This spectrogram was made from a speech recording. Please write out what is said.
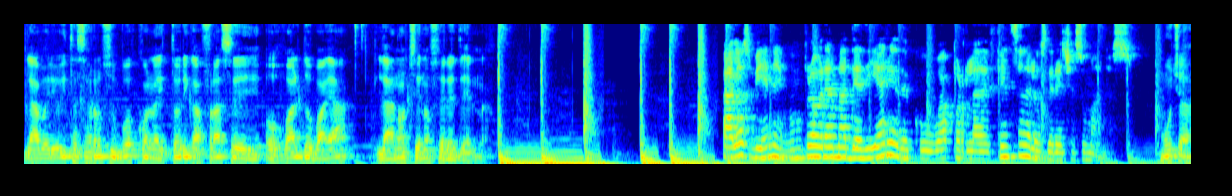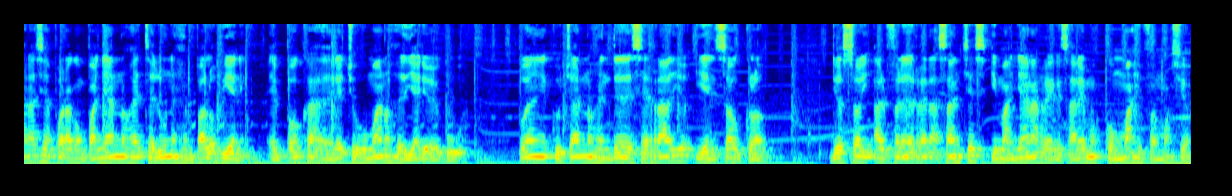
La periodista cerró su voz con la histórica frase de Osvaldo Payá, La noche no será eterna. Palos Vienen, un programa de Diario de Cuba por la defensa de los derechos humanos. Muchas gracias por acompañarnos este lunes en Palos Vienen, el podcast de derechos humanos de Diario de Cuba. Pueden escucharnos en DDC Radio y en SoundCloud. Yo soy Alfredo Herrera Sánchez y mañana regresaremos con más información.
